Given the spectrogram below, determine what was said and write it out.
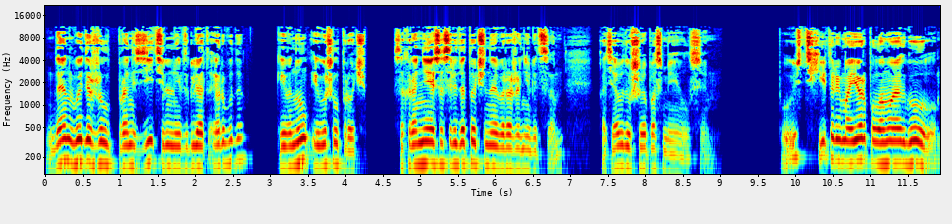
Дэн выдержал пронзительный взгляд Эрвуда, кивнул и вышел прочь, сохраняя сосредоточенное выражение лица, хотя в душе посмеивался. Пусть хитрый майор поломает голову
